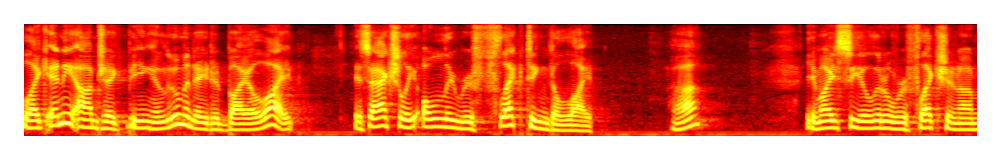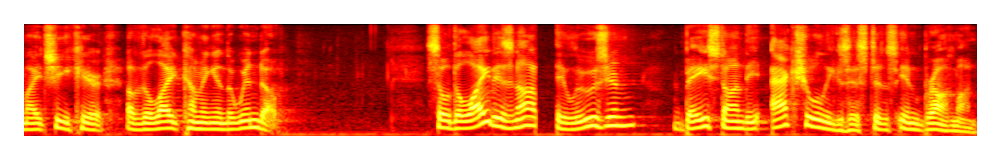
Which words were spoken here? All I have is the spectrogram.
like any object being illuminated by a light, it's actually only reflecting the light. Huh? You might see a little reflection on my cheek here of the light coming in the window. So the light is not illusion based on the actual existence in Brahman.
